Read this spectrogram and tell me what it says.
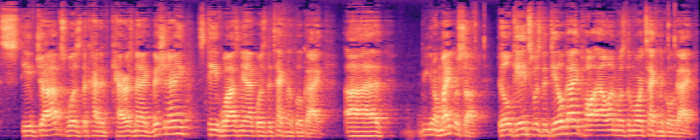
Steve Jobs was the kind of charismatic visionary. Steve Wozniak was the technical guy. Uh, you know, Microsoft. Bill Gates was the deal guy. Paul Allen was the more technical guy.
